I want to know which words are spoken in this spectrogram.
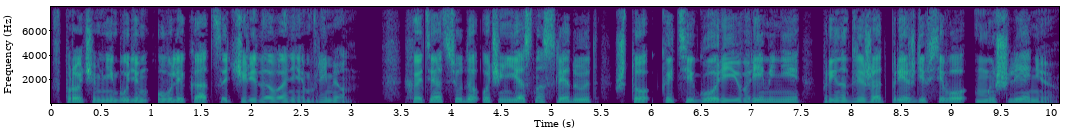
Впрочем, не будем увлекаться чередованием времен хотя отсюда очень ясно следует, что категории времени принадлежат прежде всего мышлению.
